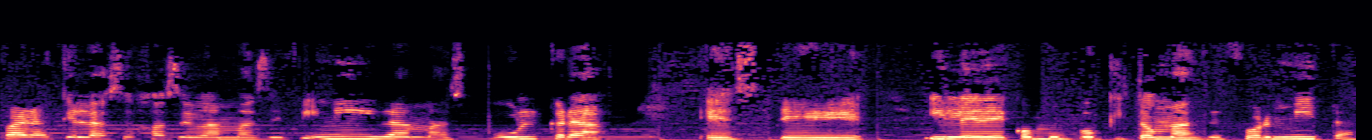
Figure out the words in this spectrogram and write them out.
para que la ceja se vea más definida, más pulcra, este, y le dé como un poquito más de formita.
